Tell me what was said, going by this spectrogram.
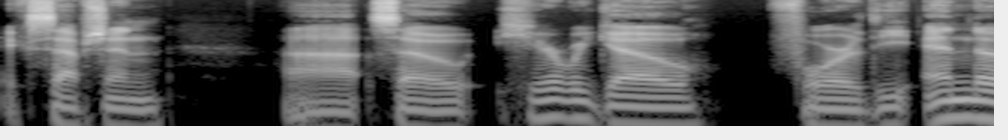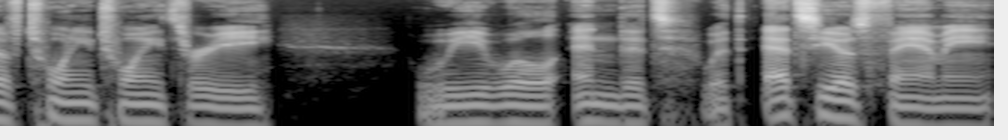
exception. Uh, so here we go for the end of 2023. We will end it with Ezio's family,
